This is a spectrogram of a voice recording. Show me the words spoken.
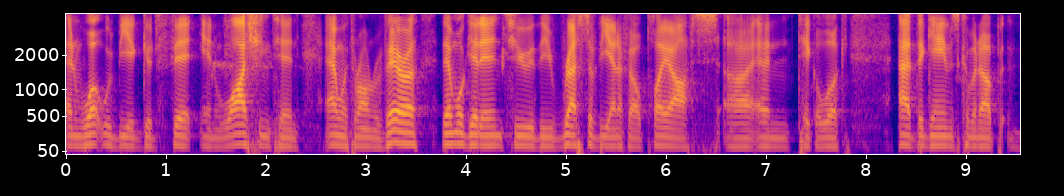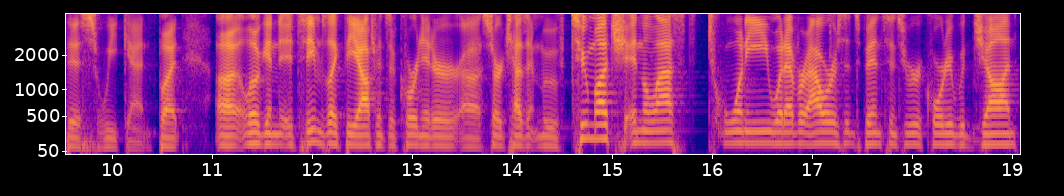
And what would be a good fit in Washington and with Ron Rivera? Then we'll get into the rest of the NFL playoffs uh, and take a look at the games coming up this weekend. But uh, Logan, it seems like the offensive coordinator uh, search hasn't moved too much in the last 20 whatever hours it's been since we recorded with John.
